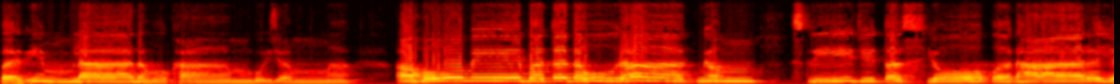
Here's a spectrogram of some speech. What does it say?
परिम्लानमुखाम्बुजम्। अहो मे बत दौरात्म्यम् स्त्रीजितस्योपधारय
